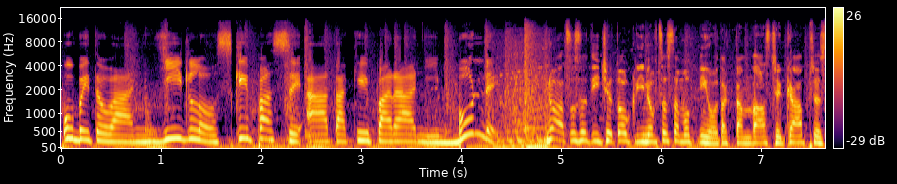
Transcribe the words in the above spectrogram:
ubytování, jídlo, skipasy a taky parádní bundy. No a co se týče toho Klínovce samotného, tak tam vás čeká přes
